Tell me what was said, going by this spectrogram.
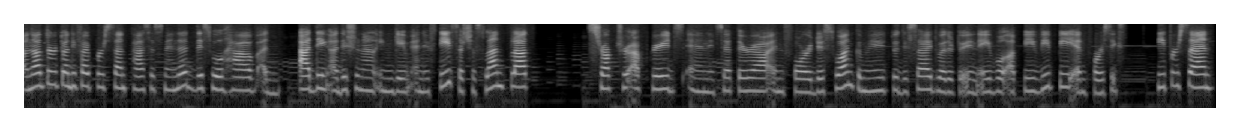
another 25% passes minted this will have ad adding additional in-game nfts such as land plot structure upgrades and etc and for this one community to decide whether to enable a pvp and for 60%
